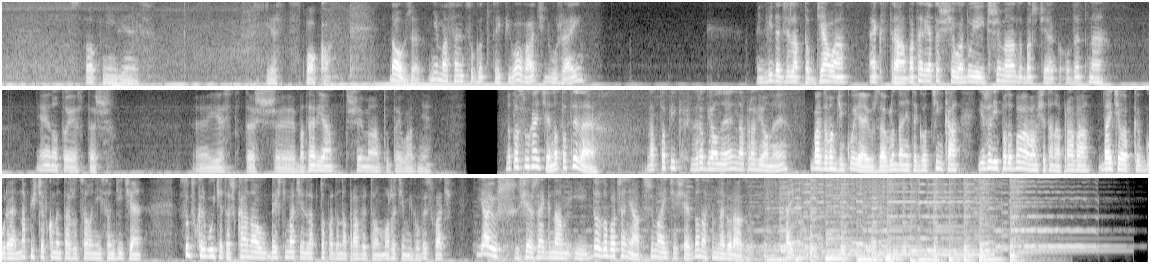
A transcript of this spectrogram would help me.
stopni, więc jest spoko. Dobrze, nie ma sensu go tutaj piłować dłużej. Więc widać, że laptop działa. Ekstra. Bateria też się ładuje i trzyma. Zobaczcie, jak odepnę. Nie, no to jest też e, jest też e, bateria. Trzyma tutaj ładnie. No to słuchajcie, no to tyle. Laptopik zrobiony, naprawiony. Bardzo Wam dziękuję już za oglądanie tego odcinka. Jeżeli podobała Wam się ta naprawa, dajcie łapkę w górę, napiszcie w komentarzu, co o niej sądzicie. Subskrybujcie też kanał. Jeśli macie laptopa do naprawy, to możecie mi go wysłać. Ja już się żegnam i do zobaczenia. Trzymajcie się, do następnego razu. Hejka!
